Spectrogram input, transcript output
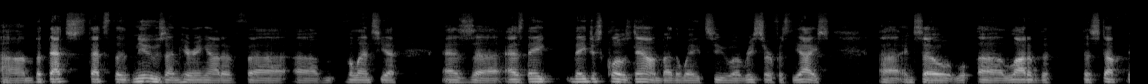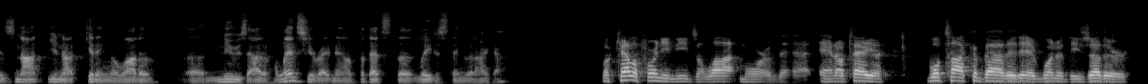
um, but that's that's the news I'm hearing out of uh, um, Valencia as uh, as they they just closed down by the way to uh, resurface the ice, uh, and so uh, a lot of the the stuff is not you're not getting a lot of uh, news out of Valencia right now. But that's the latest thing that I got. Well, California needs a lot more of that, and I'll tell you, we'll talk about it at one of these other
